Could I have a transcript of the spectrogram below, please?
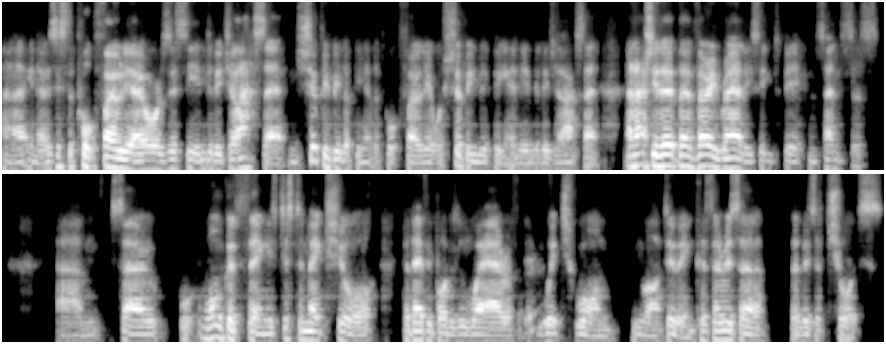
uh, you know, is this the portfolio or is this the individual asset? And should we be looking at the portfolio or should we be looking at the individual asset?" And actually, there, there very rarely seems to be a consensus. Um, so one good thing is just to make sure that everybody's aware of, of which one you are doing because there is a there is a choice.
